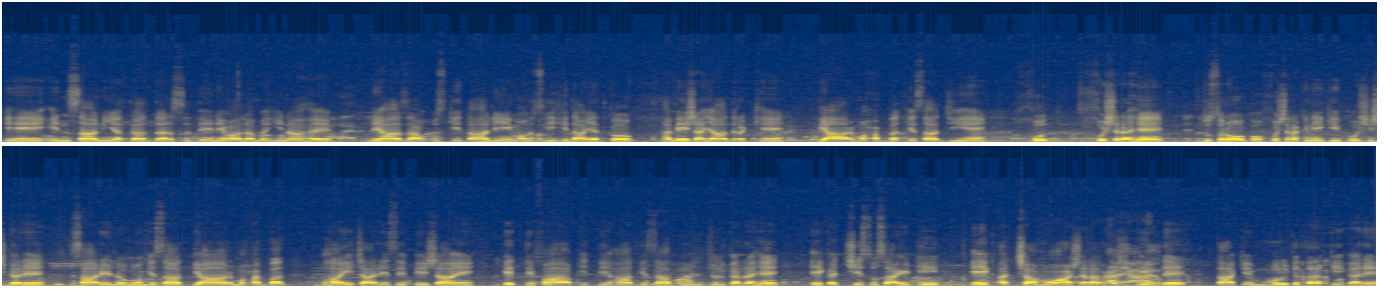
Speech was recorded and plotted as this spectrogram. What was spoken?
یہ انسانیت کا درس دینے والا مہینہ ہے۔ لہٰذا اس کی تعلیم اور اس کی ہدایت کو ہمیشہ یاد رکھیں، پیار، محبت کے ساتھ جئیں، خود خوش رہیں، دوسروں کو خوش رکھنے کی کوشش کریں۔ سارے لوگوں کے ساتھ پیار، محبت، بھائی چارے سے پیش آئیں۔ اتفاق، اتحاد کے ساتھ مل جل کر رہیں۔ ایک اچھی سوسائٹی एक अच्छा मुआशरा तश्कील दें ताकि मुल्क तरक्की करें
